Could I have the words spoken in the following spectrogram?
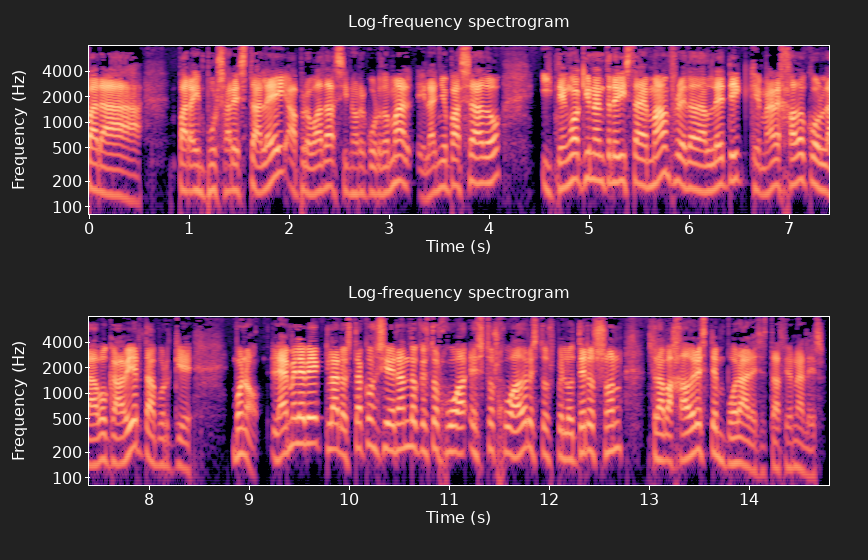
para para impulsar esta ley, aprobada, si no recuerdo mal, el año pasado. Y tengo aquí una entrevista de Manfred de Athletic que me ha dejado con la boca abierta, porque, bueno, la MLB, claro, está considerando que estos, jugadores, estos peloteros, son trabajadores temporales, estacionales.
